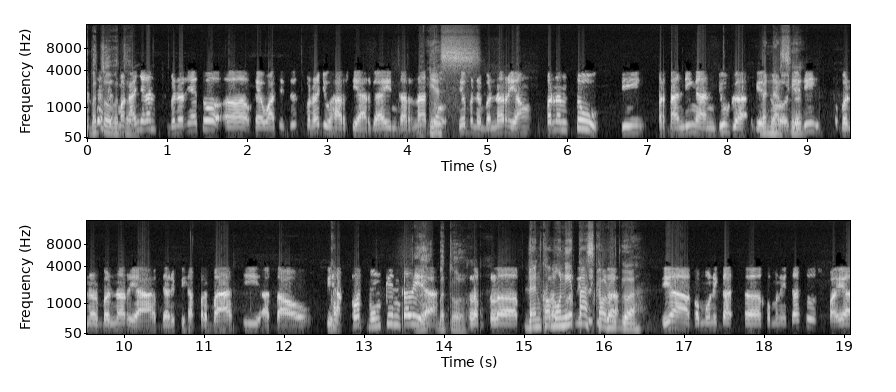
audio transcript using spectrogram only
betul betul. Makanya kan sebenarnya itu eh, kayak wasit itu sebenarnya juga harus dihargain karena tuh Yes. dia benar-benar yang penentu di pertandingan juga gitu Benar loh. sih. Jadi benar-benar ya dari pihak perbasi atau pihak klub mungkin kali Iya, ya. betul. Klub-klub Dan komunitas itu kalau menurut gua. Iya, komunika eh, komunitas tuh supaya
